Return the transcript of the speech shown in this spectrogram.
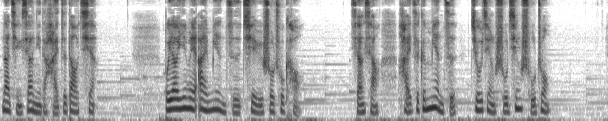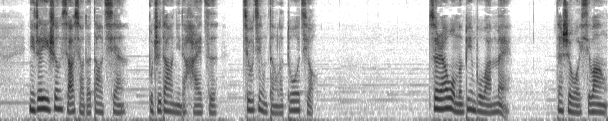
那请向你的孩子道歉，不要因为爱面子怯于说出口。想想孩子跟面子究竟孰轻孰重？你这一声小小的道歉，不知道你的孩子究竟等了多久。虽然我们并不完美。但是我希望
